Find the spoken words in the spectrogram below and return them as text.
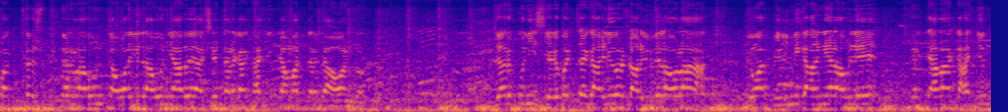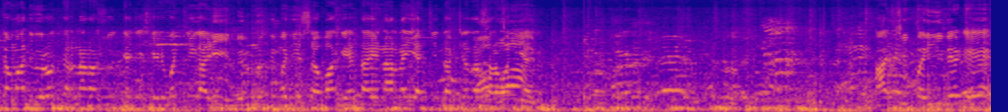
फक्त स्पीकर लावून कवाली लावून यावे असे दर्गा खाती जमाततर्फे आवाहन करतो. जर कोणी शेरबतच्या गाडीवर डॉल्बी लावला किंवा फिल्मी गाणे लावले तर त्याला घाजीम जमात विरोध करणार असून त्याची शेरबतची गाडी मिरवणुकीमध्ये सहभाग घेता येणार नाही याची दक्षता सर्वांनी घ्यावी. आजची पहिली भेट हे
